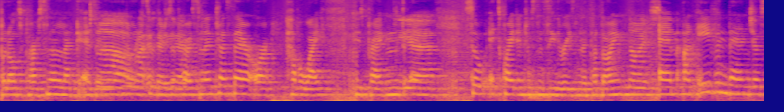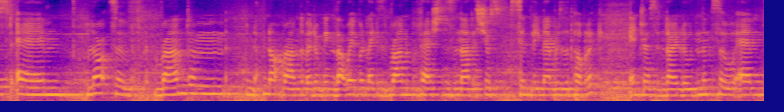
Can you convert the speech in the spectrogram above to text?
but also personal, like as in, Oh, you know, right, so okay, there's a personal interest there, or have a wife who's pregnant. Yeah. Um, so it's quite interesting to see the reason they put down. Nice. Um, and even then, just um, lots of random, n- not random, I don't mean that way, but like random professions and that it's just simply members of the public interested in downloading them. So um,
